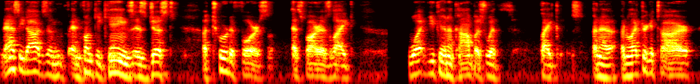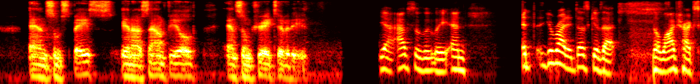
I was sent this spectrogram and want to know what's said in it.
Nasty Dogs and, and Funky Kings is just a tour de force as far as like what you can accomplish with like an, a, an electric guitar and some space in a sound field and some creativity. Yeah, absolutely. And it, you're right. It does give that the live tracks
